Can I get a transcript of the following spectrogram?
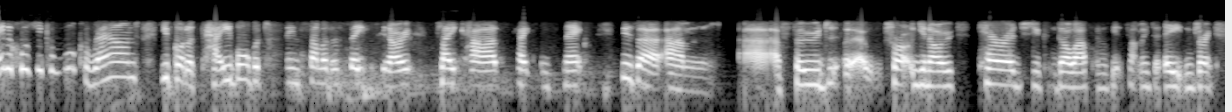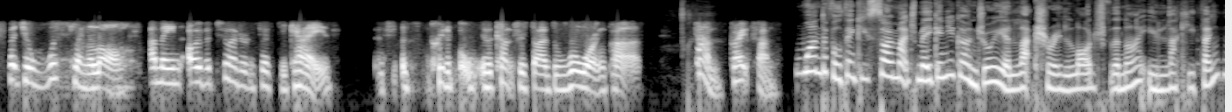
and of course you can walk around. You've got a table between some of the seats. You know, play cards, take some snacks. There's a um, a food, uh, you know, carriage. You can go up and get something to eat and drink. But you're whistling along. I mean, over 250 k's. It's, it's incredible. The countryside's roaring past. Fun, great fun. Wonderful. Thank you so much, Megan. You go enjoy your luxury lodge for the night, you lucky thing.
